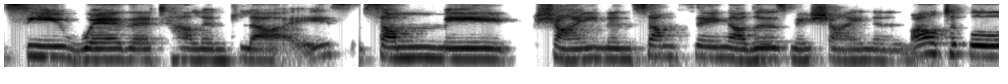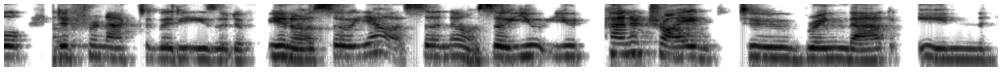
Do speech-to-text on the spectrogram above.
see where their talent lies. Some may shine in something, others may shine in multiple different activities or, you know, so yeah, so no. So you, you kind of tried to bring that in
